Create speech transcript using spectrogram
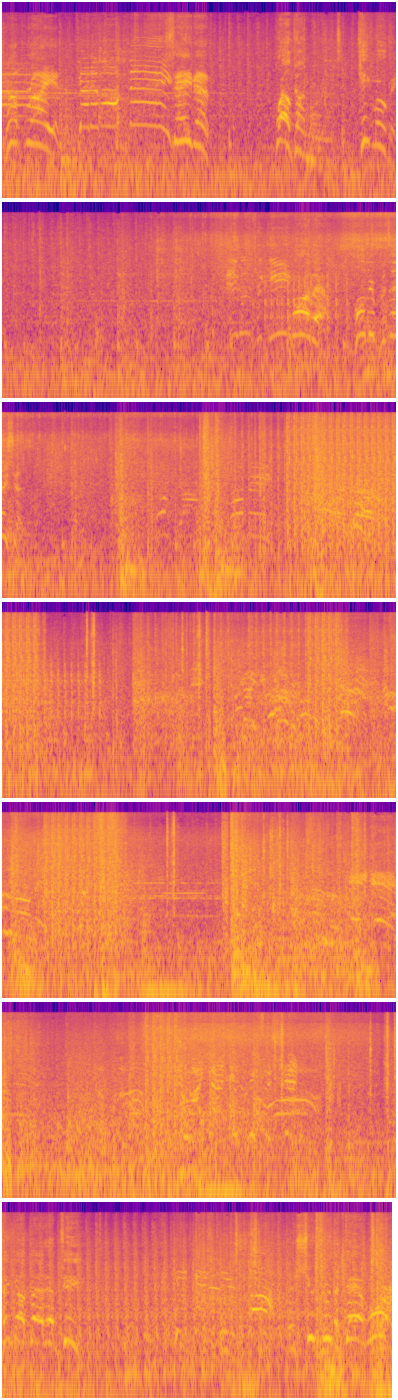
Help Ryan! Get him off me! Save him! Well done, Marines. Keep moving. More of them! Hold your positions! Take out that MG! Can't get a clear shot! And shoot through the damn wall!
